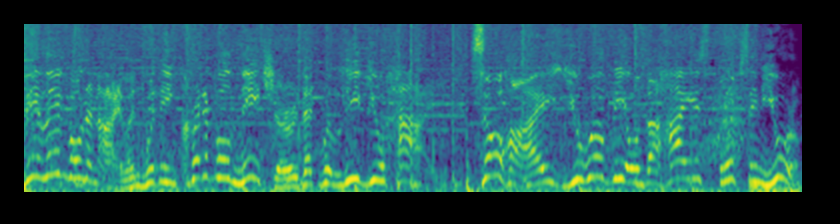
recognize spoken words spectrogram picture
They live on an island with incredible nature that will leave you high. So high, you will be on the highest cliffs in Europe.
